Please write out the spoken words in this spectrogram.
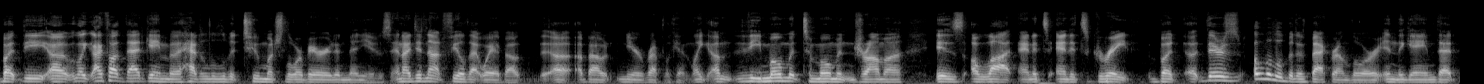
but the uh, like, I thought that game had a little bit too much lore buried in menus, and I did not feel that way about uh, about NieR Replicant. Like, um, the moment to moment drama is a lot, and it's and it's great. But uh, there's a little bit of background lore in the game that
